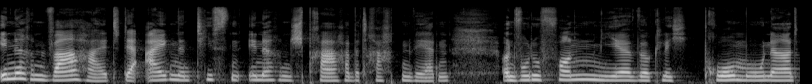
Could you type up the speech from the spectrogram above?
inneren Wahrheit, der eigenen tiefsten inneren Sprache betrachten werden und wo du von mir wirklich pro Monat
